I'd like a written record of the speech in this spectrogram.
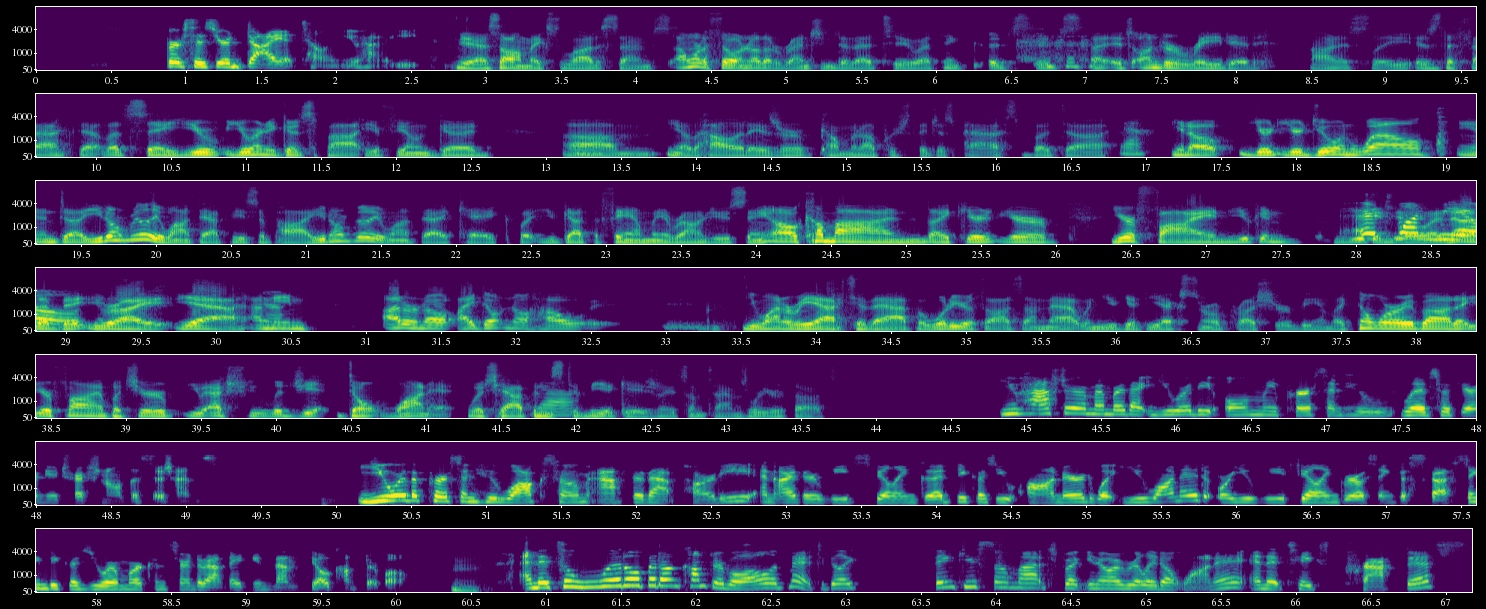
versus your diet telling you how to eat. Yeah, this all makes a lot of sense. I want to throw another wrench into that too. I think it's it's uh, it's underrated honestly is the fact that let's say you're you're in a good spot you're feeling good. Um you know the holidays are coming up which they just passed but uh yeah. you know you're you're doing well and uh, you don't really want that piece of pie you don't really want that cake but you've got the family around you saying oh come on like you're you're you're fine you can you it's can do it meal. not a bit right yeah i yeah. mean i don't know i don't know how you want to react to that but what are your thoughts on that when you get the external pressure being like don't worry about it you're fine but you're you actually legit don't want it which happens yeah. to me occasionally sometimes. What are your thoughts? You have to remember that you are the only person who lives with your nutritional decisions. You are the person who walks home after that party and either leaves feeling good because you honored what you wanted or you leave feeling gross and disgusting because you were more concerned about making them feel comfortable Hmm. And it's a little bit uncomfortable, I'll admit, to be like, thank you so much, but you know, I really don't want it. And it takes practice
